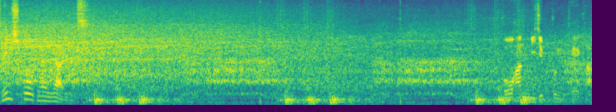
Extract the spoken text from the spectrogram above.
選手交代があります。後半20分経過。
